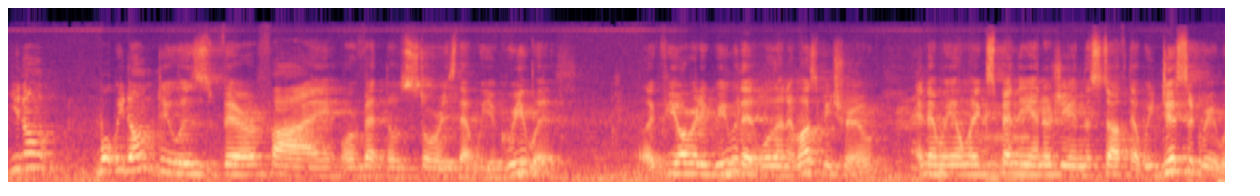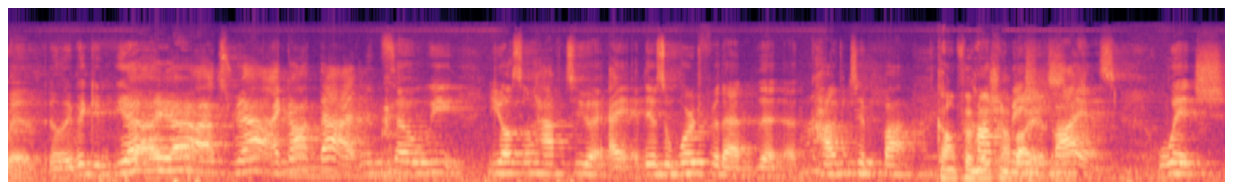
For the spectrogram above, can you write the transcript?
you don't. What we don't do is verify or vet those stories that we agree with. Like if you already agree with it, well then it must be true. And then we only expend the energy in the stuff that we disagree with. Like we can, yeah, yeah, that's yeah, I got that. And so we, you also have to. I, there's a word for that, the cognitive bi- Confirmation bias. bias, which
